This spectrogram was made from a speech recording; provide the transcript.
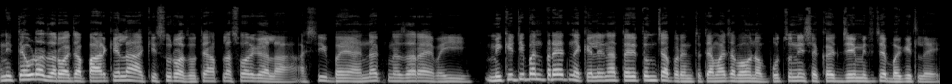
आणि तेवढा दरवाजा पार केला की सुरुवात होते आपला स्वर्गाला. अशी भयानक नजारा आहे भाई मी किती पण प्रयत्न केले ना तरी तुमच्यापर्यंत त्या माझ्या भावना पोचू नाही शकत जे मी तिथे बघितलंय.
